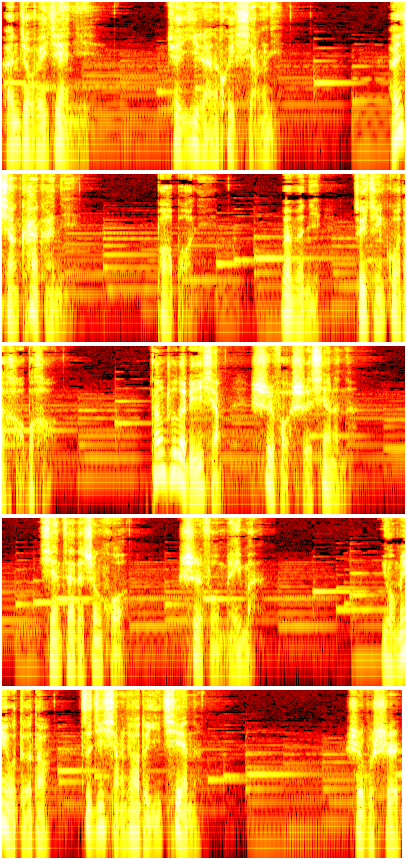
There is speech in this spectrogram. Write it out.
很久未见你，却依然会想你。很想看看你，抱抱你，问问你最近过得好不好？当初的理想是否实现了呢？现在的生活是否美满？有没有得到自己想要的一切呢？是不是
